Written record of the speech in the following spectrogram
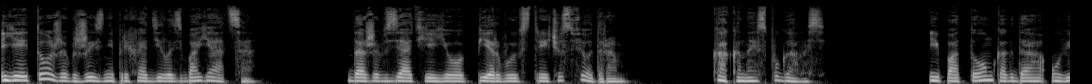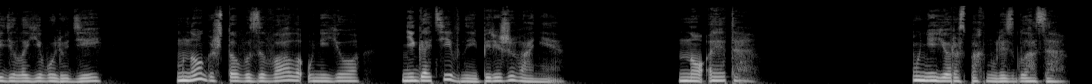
Ей тоже в жизни приходилось бояться, даже взять ее первую встречу с Федором. Как она испугалась. И потом, когда увидела его людей, много что вызывало у нее негативные переживания. Но это... У нее распахнулись глаза.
